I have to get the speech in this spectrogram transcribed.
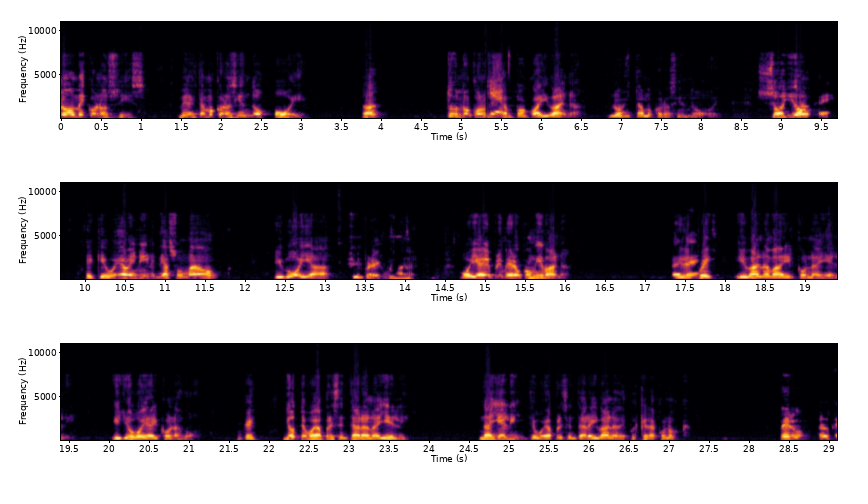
no me conoces, me estamos conociendo hoy. ¿Ah? Tú no conoces Yes. tampoco a Ivana, nos estamos conociendo hoy. Soy yo el que voy a venir de asomado y voy a preguntar. Voy a ir primero con Ivana y después Ivana va a ir con Nayeli y yo voy a ir con las dos. ¿ok? Yo te voy a presentar a Nayeli. Nayeli te voy a presentar a Ivana después que la conozca. Pero Ok.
